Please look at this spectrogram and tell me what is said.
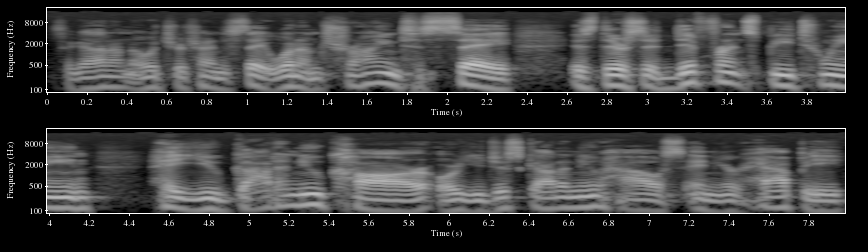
It's like, I don't know what you're trying to say. What I'm trying to say is there's a difference between, hey, you got a new car or you just got a new house and you're happy,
